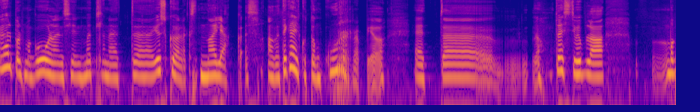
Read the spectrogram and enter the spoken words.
ühelt poolt ma kuulan sind, mõtlen, et äh, justkui oleks naljakas, aga tegelikult on kurb ju, et äh, noh, tõesti võib-olla ma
